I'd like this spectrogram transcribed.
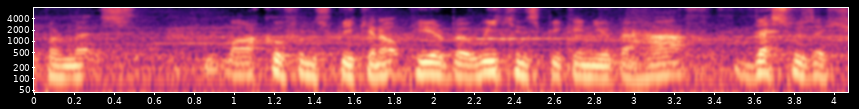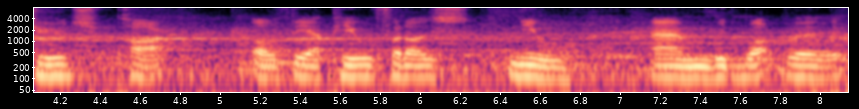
permits Marco from speaking up here, but we can speak on your behalf. This was a huge part of the appeal for us, Neil. Um, we'd worked with,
